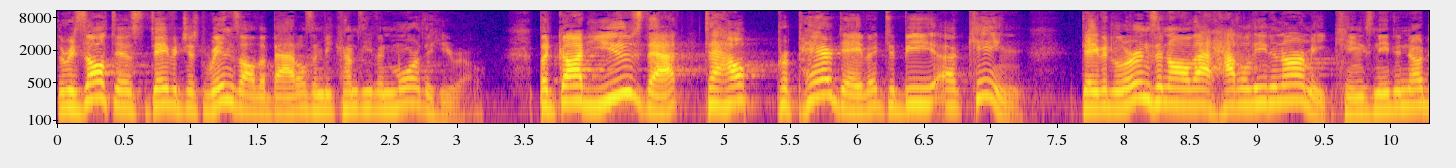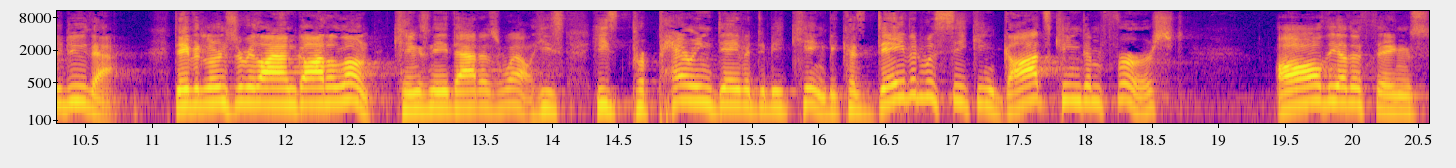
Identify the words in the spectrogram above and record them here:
The result is David just wins all the battles and becomes even more the hero. But God used that to help prepare David to be a king. David learns in all that how to lead an army. Kings need to know to do that. David learns to rely on God alone. Kings need that as well. He's, he's preparing David to be king because David was seeking God's kingdom first. All the other things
